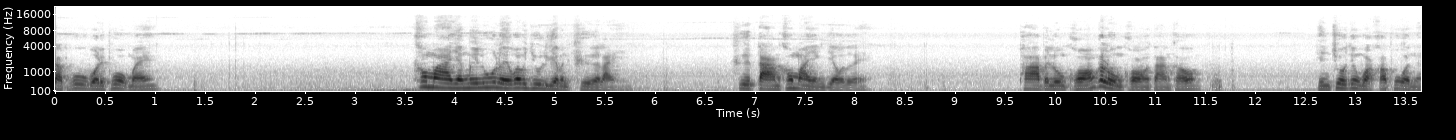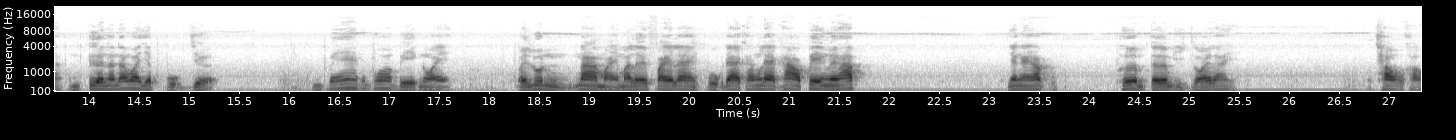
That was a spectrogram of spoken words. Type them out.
กับผู้บริโภคไหม เข้ามายังไม่รู้เลยว่ายูเรียมันคืออะไร คือตามเข้ามาอย่างเดียวเลย พาไปลงคลองก็ลงคลองตามเขา เห็นช่วงจังหวะข้าวโพดนะผมเตือนแล้วนะว่าอย่าปลูกเยอะ คุณแม่คุณพ่อเบรกหน่อยวัยรุ่นหน้าใหม่มาเลยไฟแรงปลูกได้ครั้งแรกห้าวเป้งเลยครับ ยังไงครับ เพิ่มเติมอีกร้อยไร่เช่าเขา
